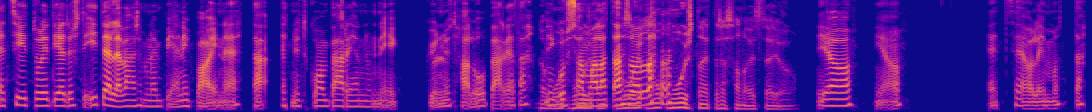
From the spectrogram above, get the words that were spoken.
Et siitä tuli tietysti itselle vähän semmoinen pieni paine, että, että nyt kun on pärjännyt, niin kyllä nyt haluaa pärjätä no, niin kuin mu- samalla mu- tasolla. Mu- muistan, että sä sanoit se joo. Joo, joo. Et se oli, mutta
